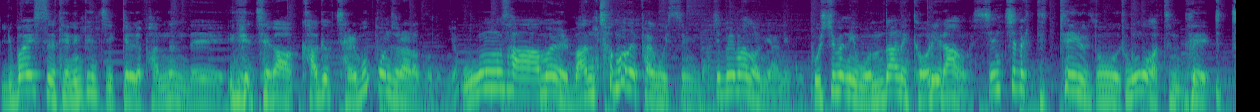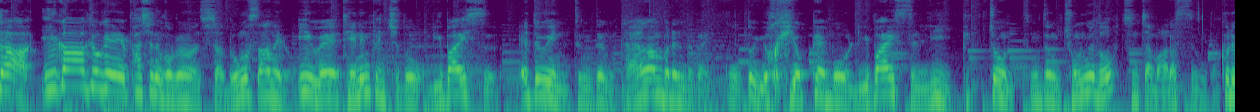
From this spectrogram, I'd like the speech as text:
리바이스 데님 팬츠 있길래 봤는데 이게 제가 가격 잘못 본 줄 알았거든요. 503을 11,000원에 팔고 있습니다. 11만원이 아니고. 보시면 이 원단의 결이랑 신치백 디테일도 좋은 것 같은데 진짜 이 가격에 파시는 거면 진짜 너무 싸네요. 이 외에 데님 팬츠도 리바이스, 에드윈 등등 다양한 브랜드가 있고 또 여기 옆에 뭐 리바이스, 리, 빅존 등등 종류도 진짜 많았습니다. 그리고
